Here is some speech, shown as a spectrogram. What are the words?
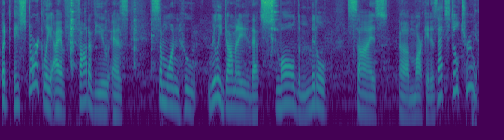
But historically, I have thought of you as someone who really dominated that small to middle size uh, market. Is that still true? Yeah,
